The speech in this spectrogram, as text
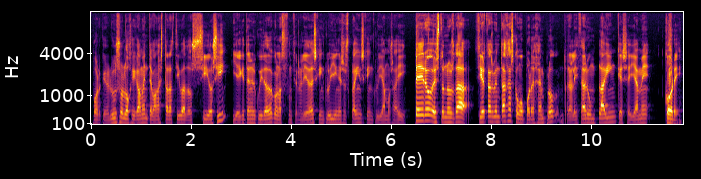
porque el uso lógicamente van a estar activados sí o sí y hay que tener cuidado con las funcionalidades que incluyen esos plugins que incluyamos ahí. Pero esto nos da ciertas ventajas como por ejemplo realizar un plugin que se llame Core,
